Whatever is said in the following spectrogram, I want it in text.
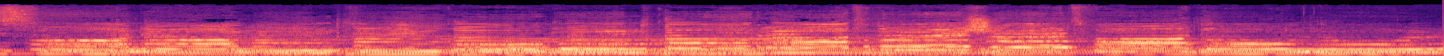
să ne amintim cu gând curat de jertfa Domnului.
